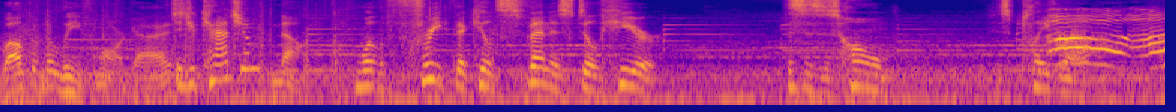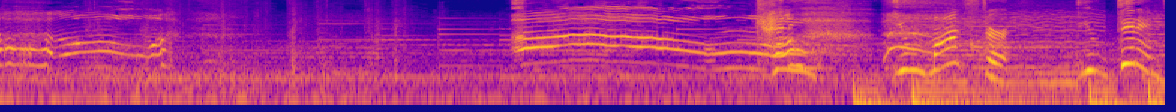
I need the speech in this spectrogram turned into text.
Welcome to Leafmore, guys. Did you catch him? No. Well, the freak that killed Sven is still here. This is his home. His playground. Kenny, you monster! You didn't!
